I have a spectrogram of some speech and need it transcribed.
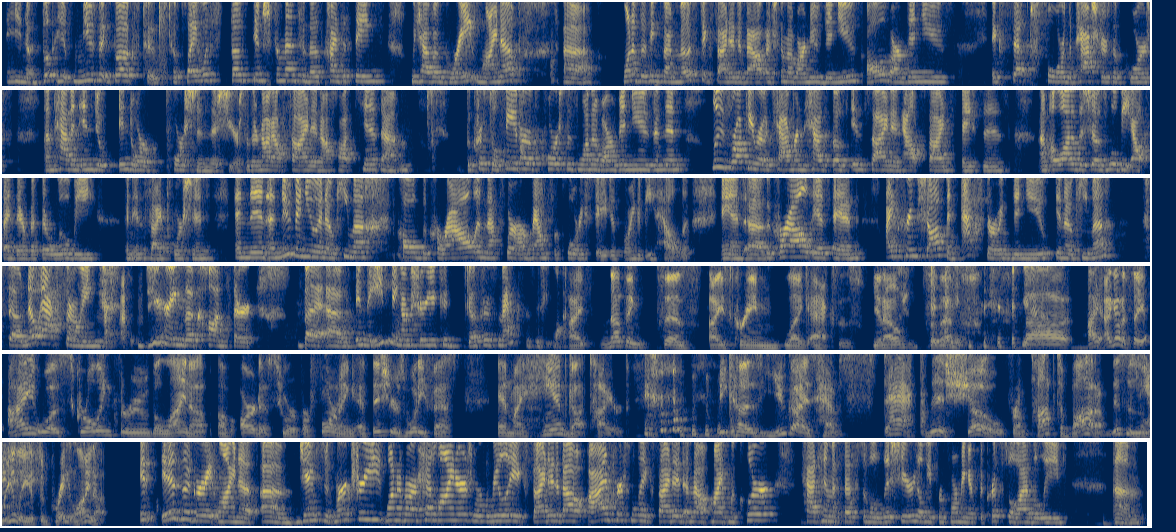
you know, book, music books to to play with those instruments and those kinds of things. We have a great lineup. Uh, one of the things I'm most excited about are some of our new venues. All of our venues, except for the pastures, of course, um, have an indoor indoor portion this year, so they're not outside in a hot tent. Um, the Crystal Theater, of course, is one of our venues, and then Lou's Rocky Road Tavern has both inside and outside spaces. Um, a lot of the shows will be outside there, but there will be an inside portion. And then a new venue in Okemah, it's called the Corral, and that's where our Bound for Glory stage is going to be held. And uh, the Corral is an ice cream shop and axe throwing venue in Okemah. So no axe throwing during the concert. But um, in the evening, I'm sure you could go through some axes if you want. I nothing says ice cream like axes, you know. So that's. uh, I, I gotta say, I was scrolling through the lineup of artists who are performing at this year's Woody Fest, and my hand got tired because you guys have stacked this show from top to bottom. This is Yeah. really, it's a great lineup. It is a great lineup. Um, James McMurtry, one of our headliners, we're really excited about. I'm personally excited about Mike McClure. Had him at festival this year. He'll be performing at the Crystal, I believe, um,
